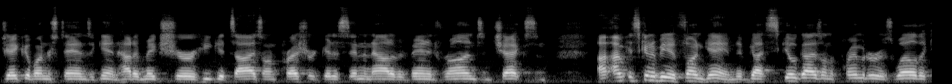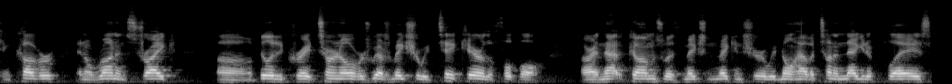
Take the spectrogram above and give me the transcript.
Jacob understands again how to make sure he gets eyes on pressure, get us in and out of advantage runs and checks, and I, it's going to be a fun game. They've got skill guys on the perimeter as well that can cover and will run and strike. Uh, ability to create turnovers. We have to make sure we take care of the football. All right, and that comes with making making sure we don't have a ton of negative plays,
